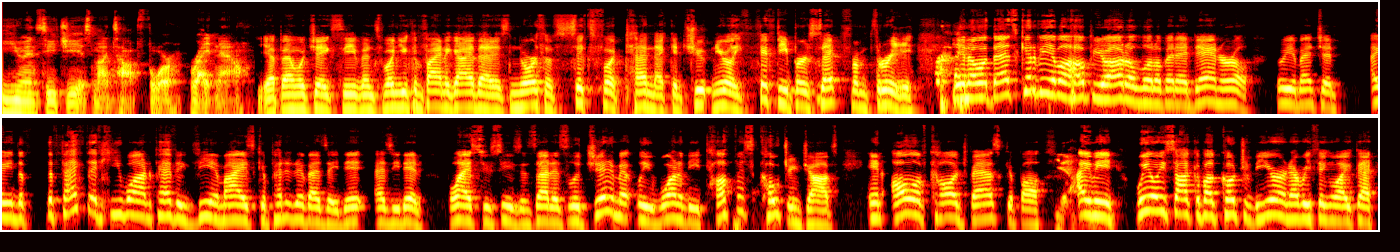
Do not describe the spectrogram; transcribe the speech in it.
UNCG is my top four right now. Yep, and with Jake Stevens, when you can find a guy that is north of six foot ten that can shoot nearly fifty percent from three, you know that's going to be able to help you out a little bit. And Dan Earl, who you mentioned, I mean, the the fact that he wound up having VMI as competitive as they did as he did the last two seasons, that is legitimately one of the toughest coaching jobs in all of college basketball. Yeah. I mean, we always talk about coach of the year and everything like that.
